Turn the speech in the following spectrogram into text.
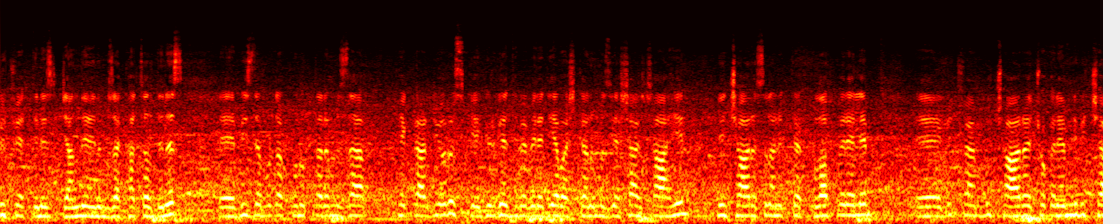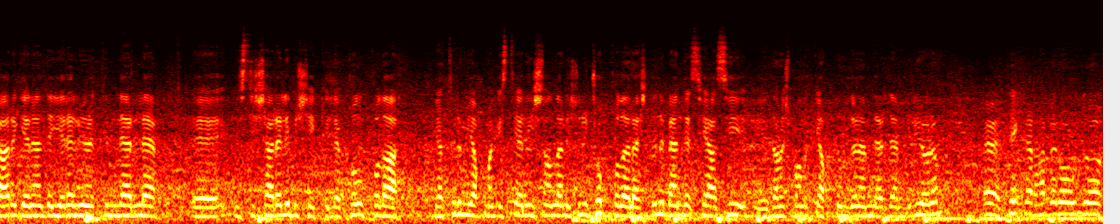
Lütfettiniz, canlı yayınımıza katıldınız. Ee, biz de burada konuklarımıza tekrar diyoruz ki Gürgentepe Belediye Başkanımız Yaşar Şahin'in çağrısına lütfen kulak verelim. Ee, lütfen bu çağrı çok önemli bir çağrı. Genelde yerel yönetimlerle e, istişareli bir şekilde kol kola yatırım yapmak isteyen insanların işini çok kolaylaştığını ben de siyasi e, danışmanlık yaptığım dönemlerden biliyorum. Evet tekrar Haber Ordu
